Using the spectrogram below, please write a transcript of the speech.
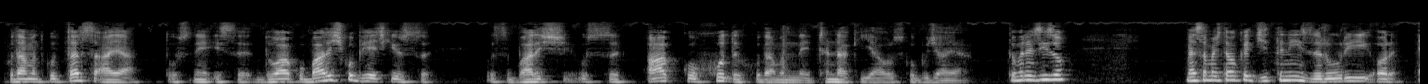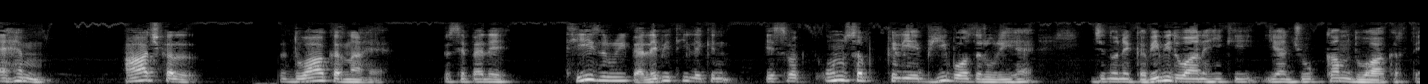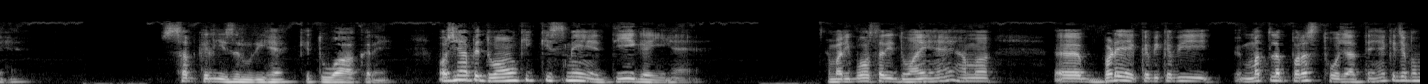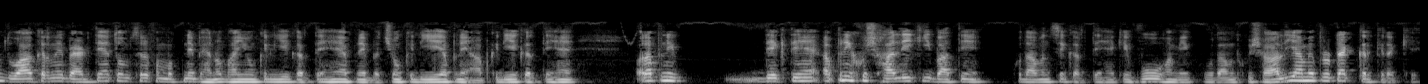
खुदामंद को तरस आया तो उसने इस दुआ को, बारिश को भेज के उस उस बारिश, उस आग को खुद खुदामंद ने ठंडा किया और उसको बुझाया। तो मेरे अजीजों, मैं समझता हूँ कि जितनी ज़रूरी और अहम आजकल दुआ करना है, उससे पहले थी ज़रूरी, पहले भी थी, लेकिन इस वक्त उन सब के लिए भी बहुत ज़रूरी है। जिन्होंने कभी भी दुआ नहीं की या जो कम दुआ करते हैं। सबके लिए ज़रूरी है कि दुआ करें। और यहाँ पे दुआओं की किस्में दी गई हैं। हमारी बहुत सारी दुआएँ हैं। हम बड़े कभी कभी मतलब परस्त हो जाते हैं कि जब हम दुआ करने बैठते हैं तो हम सिर्फ़ हम अपने बहनों भाइयों के लिए करते हैं, अपने बच्चों के लिए, अपने आप के लिए करते हैं। और अपनी, देखते हैं, अपनी खुशहाली की बातें खुदावंत से करते हैं कि वो हमें खुदावंत खुशहाल या हमें प्रोटेक्ट करके रखे।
